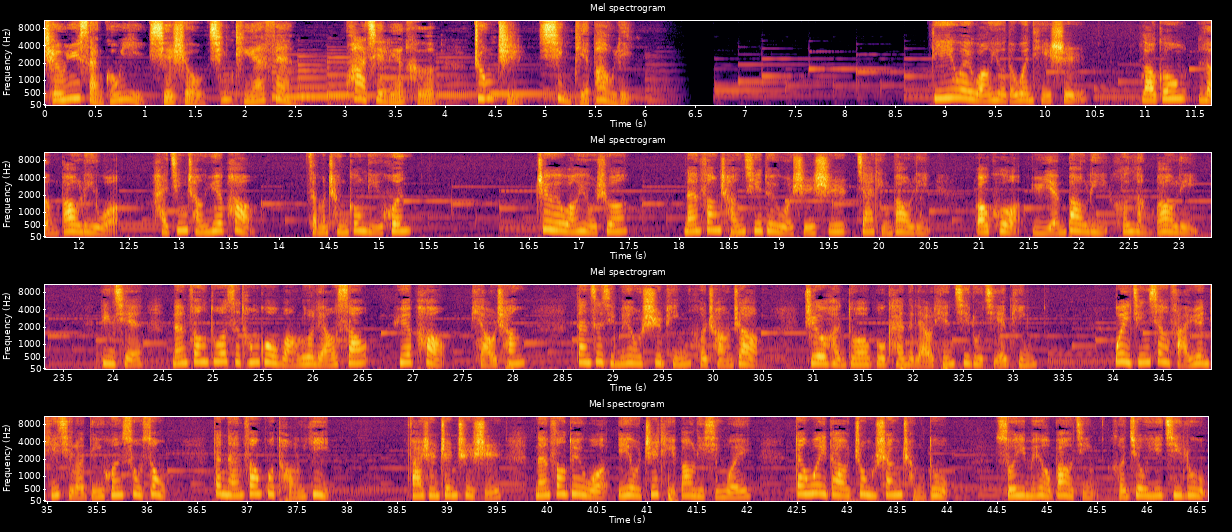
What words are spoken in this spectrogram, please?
成雨伞公益携手蜻蜓 FM，跨界联合，终止性别暴力。第一位网友的问题是：老公冷暴力我，还经常约炮，怎么成功离婚？这位网友说，男方长期对我实施家庭暴力，包括语言暴力和冷暴力，并且男方多次通过网络聊骚、约炮、嫖娼，但自己没有视频和床照，只有很多不堪的聊天记录截屏。我已经向法院提起了离婚诉讼，但男方不同意。发生争执时，男方对我也有肢体暴力行为，但未到重伤程度，所以没有报警和就医记录。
